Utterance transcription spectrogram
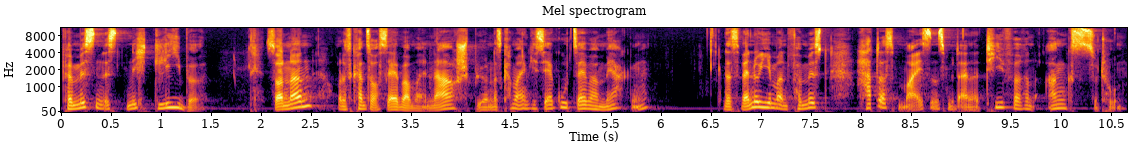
Vermissen ist nicht Liebe sondern, und das kannst du auch selber mal nachspüren, das kann man eigentlich sehr gut selber merken, dass wenn du jemanden vermisst, hat das meistens mit einer tieferen Angst zu tun.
